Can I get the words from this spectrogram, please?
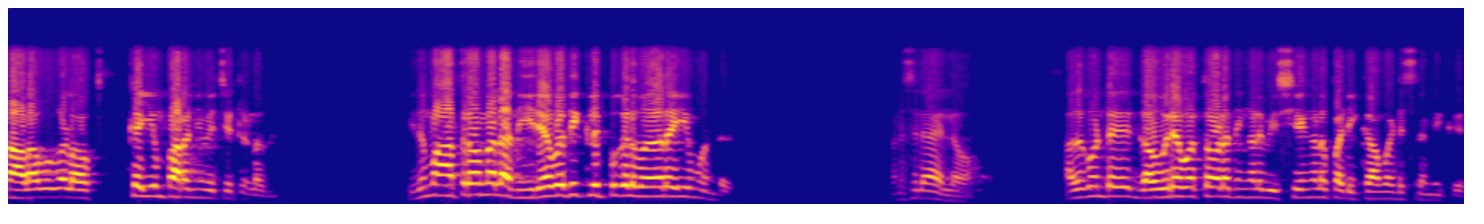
കളവുകളൊക്കെയും പറഞ്ഞു വെച്ചിട്ടുള്ളത്. ഇത് മാത്രമൊന്നല്ല നിരവധി ക്ലിപ്പുകൾ വേറെയും ഉണ്ട് മനസ്സിലായല്ലോ? അതുകൊണ്ട് ഗൗരവത്തോടെ നിങ്ങൾ വിഷയങ്ങൾ പഠിക്കാൻ വേണ്ടി ശ്രമിക്കുക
